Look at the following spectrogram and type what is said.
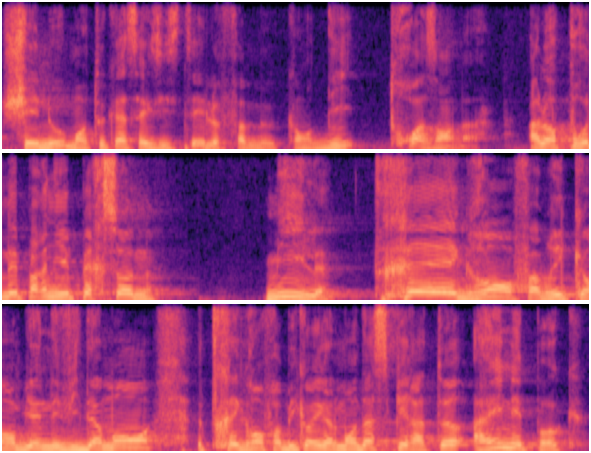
chez nous, mais en tout cas ça existait, le fameux Candy 3 en 1. Alors pour n'épargner personne, 1000 très grands fabricants bien évidemment, très grands fabricants également d'aspirateurs à une époque,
